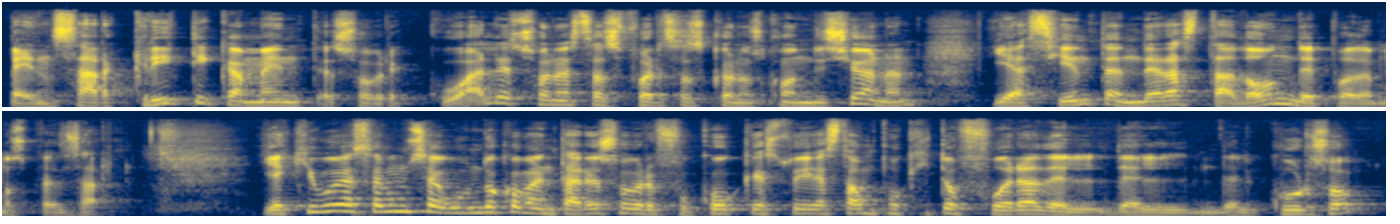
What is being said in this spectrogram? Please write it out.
pensar críticamente sobre cuáles son estas fuerzas que nos condicionan y así entender hasta dónde podemos pensar. Y aquí voy a hacer un segundo comentario sobre Foucault, que esto ya está un poquito fuera del, del, curso.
